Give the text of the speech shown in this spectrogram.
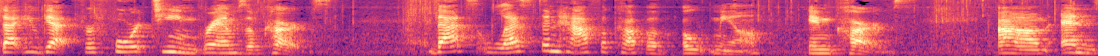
that you get for 14 grams of carbs. That's less than half a cup of oatmeal in carbs. Um, and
